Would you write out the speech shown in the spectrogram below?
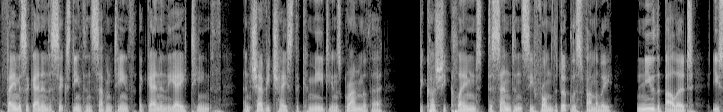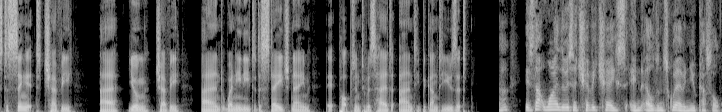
famous again in the 16th and 17th, again in the 18th, and Chevy Chase, the comedian's grandmother, because she claimed descendancy from the Douglas family, knew the ballad, used to sing it to Chevy, uh, young Chevy, and when he needed a stage name, it popped into his head and he began to use it. Huh? Is that why there is a Chevy Chase in Eldon Square in Newcastle?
